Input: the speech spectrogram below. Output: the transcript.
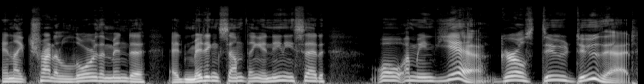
and like try to lure them into admitting something? And Nini said, well, I mean, yeah, girls do do that,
